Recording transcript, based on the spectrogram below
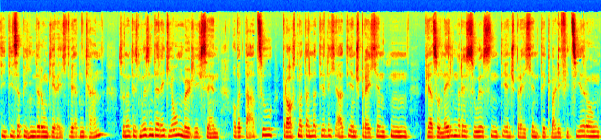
die dieser Behinderung gerecht werden kann, sondern das muss in der Region möglich sein. Aber dazu braucht man dann natürlich auch die entsprechenden personellen Ressourcen, die entsprechende Qualifizierung,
